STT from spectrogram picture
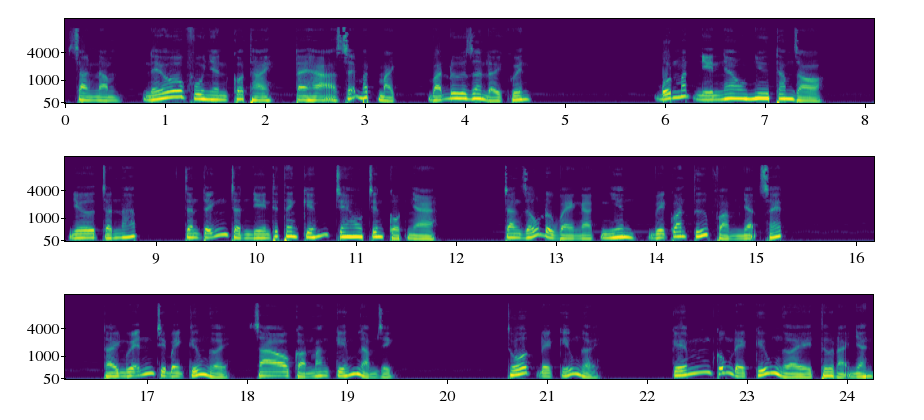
Sang năm, nếu phu nhân có thai, tại hạ sẽ bắt mạch và đưa ra lời khuyên. Bốn mắt nhìn nhau như thăm dò, như trấn áp. Trần Tĩnh trần nhìn thấy thanh kiếm treo trên cột nhà. Chàng giấu được vẻ ngạc nhiên vì quan tứ phẩm nhận xét. Thầy Nguyễn chỉ bệnh cứu người, sao còn mang kiếm làm gì? Thuốc để cứu người. Kiếm cũng để cứu người, thưa đại nhân.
